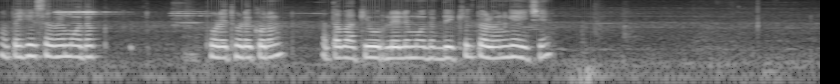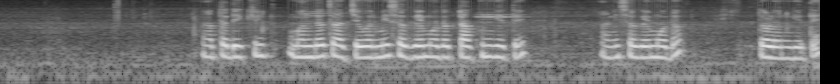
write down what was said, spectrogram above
आता हे सगळे मोदक थोडे थोडे करून आता बाकी उरलेले मोदक देखील तळून घ्यायचे. आता देखील मंद आचेवर मी सगळे मोदक टाकून घेते आणि सगळे मोदक तळून घेते.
